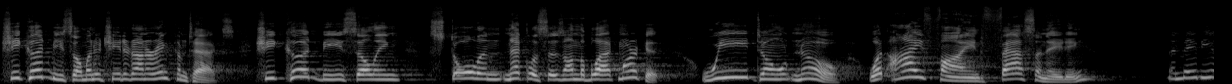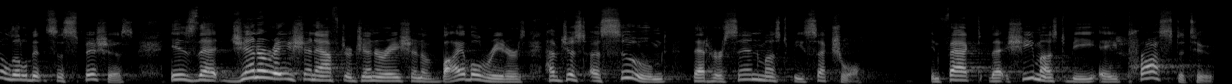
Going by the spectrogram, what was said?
She could be someone who cheated on her income tax. She could be selling stolen necklaces on the black market. We don't know. What I find fascinating and maybe a little bit suspicious is that generation after generation of Bible readers have just assumed that her sin must be sexual. In fact, that she must be a prostitute.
